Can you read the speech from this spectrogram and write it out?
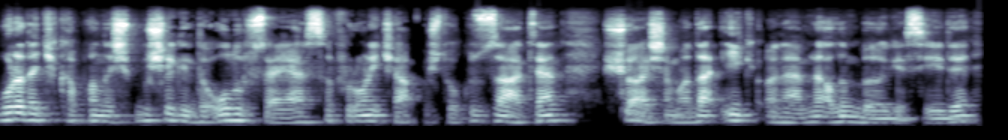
Buradaki kapanış bu şekilde olursa eğer 0.1269 zaten şu aşamada ilk önemli alım bölgesiydi.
